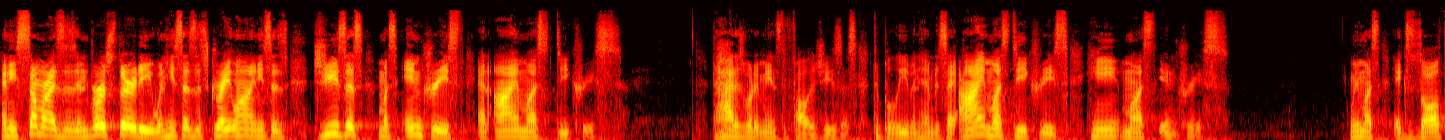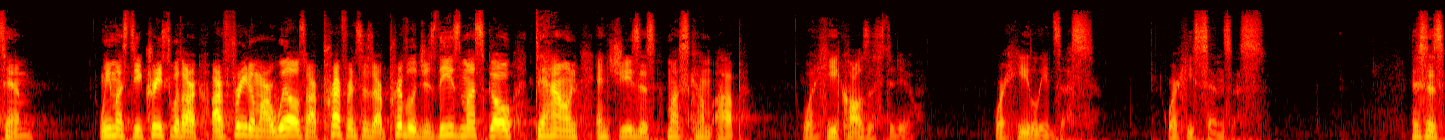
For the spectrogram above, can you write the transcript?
And he summarizes in verse 30 when he says this great line he says, Jesus must increase and I must decrease. That is what it means to follow Jesus, to believe in him, to say, I must decrease, he must increase. We must exalt him. We must decrease with our, our freedom, our wills, our preferences, our privileges. These must go down, and Jesus must come up. What he calls us to do, where he leads us, where he sends us. This is,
